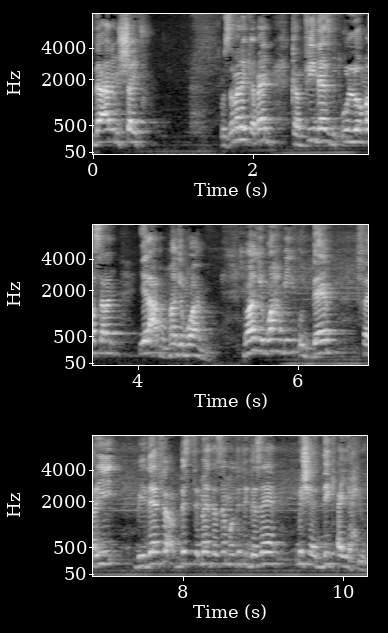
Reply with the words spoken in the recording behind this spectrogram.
ده أنا مش شايفه. والزمالك كمان كان في ناس بتقول له مثلا يلعب مهاجم وهمي. مهاجم وهمي قدام فريق بيدافع باستماتة زي منطقه الجزائر مش هيديك أي حلول.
